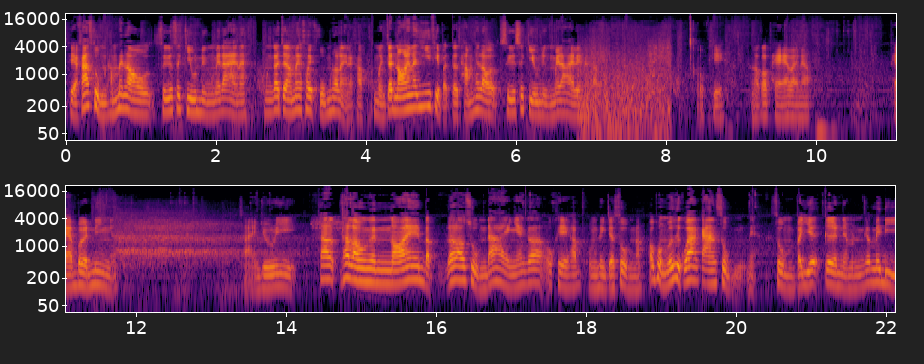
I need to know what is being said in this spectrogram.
เสียค่าสุ่มทำให้เราซื้อสกิลหนึ่งไม่ได้นะ มันก็จะไม่ค่อยคุ้มเท่าไหร่นะครับ เหมือนจะน้อยนะยี่สิบแต่ทำให้เราซื้อสกิลหนึ่งไม่ได้เลยนะครับ โอเค เราก็แพ้ไปนะครับ แพ้เบิร์นนิ่งอะสายยูรี่ถ้าถ้าเราเงินน้อยแบบแล้วเราสุ่มได้อย่างเงี้ยก็โอเคครับ ผมถึงจะสุ่มเนาะเพราะผมรู้สึกว่าการสุ่มเนี่ย สุ่มไปเยอะเกินเนี่ยมันก็ไม่ดี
